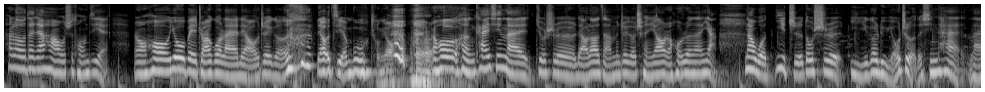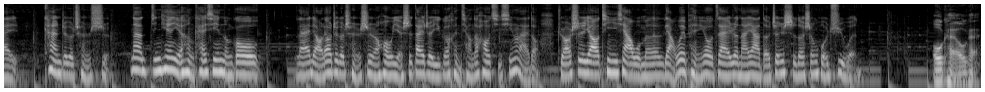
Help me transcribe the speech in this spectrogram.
Hello，大家好，我是童姐，然后又被抓过来聊这个 聊节目，诚邀，然后很开心来就是聊聊咱们这个诚邀，然后热那亚。那我一直都是以一个旅游者的心态来看这个城市，那今天也很开心能够。来聊聊这个城市，然后也是带着一个很强的好奇心来的，主要是要听一下我们两位朋友在热那亚的真实的生活趣闻。OK OK，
